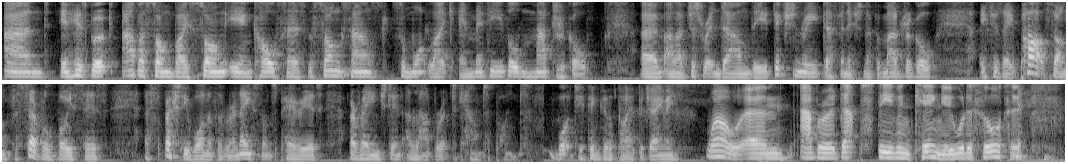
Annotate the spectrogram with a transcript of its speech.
And in his book, ABBA Song by Song, Ian Cole says the song sounds somewhat like a medieval madrigal. Um, and I've just written down the dictionary definition of a madrigal. It is a part song for several voices, especially one of the Renaissance period, arranged in elaborate counterpoint. What do you think of the Piper, Jamie? Well, um, ABBA adapts Stephen King. Who would have thought it?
